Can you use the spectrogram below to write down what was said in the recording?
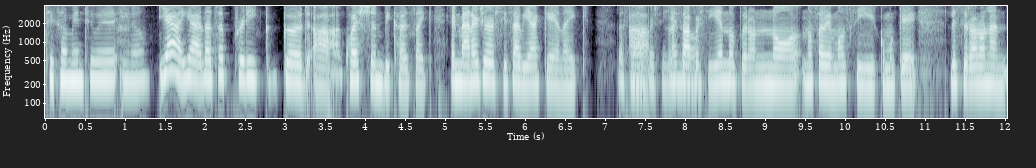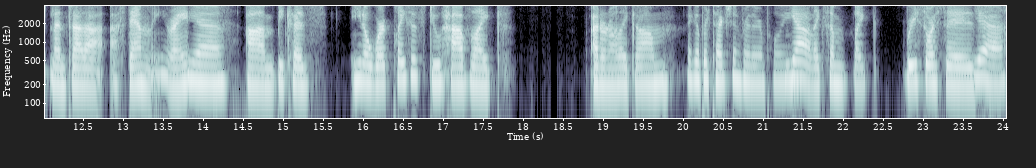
to come into it, you know? Yeah, yeah, that's a pretty good uh, question because, like, el manager sí sabía que, like, La estaba ah, persiguiendo. la estaba persiguiendo, pero no, no sabemos si como que le cerraron la, la entrada a Stanley, right? yeah. Um, because, you know, workplaces do have, like, I don't know, like, um, Like a protection for their employees. yeah, like some, like, resources. yeah.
